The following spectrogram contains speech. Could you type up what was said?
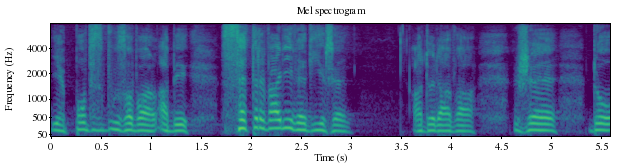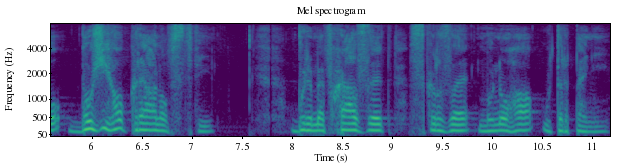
je povzbuzoval, aby setrvali ve víře a dodává, že do božího království budeme vcházet skrze mnoha utrpení.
